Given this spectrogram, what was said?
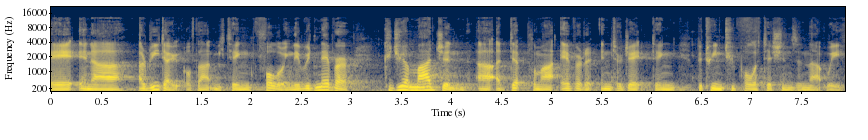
uh, in a, a readout of that meeting following. They would never. Could you imagine uh, a diplomat ever interjecting between two politicians in that way?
